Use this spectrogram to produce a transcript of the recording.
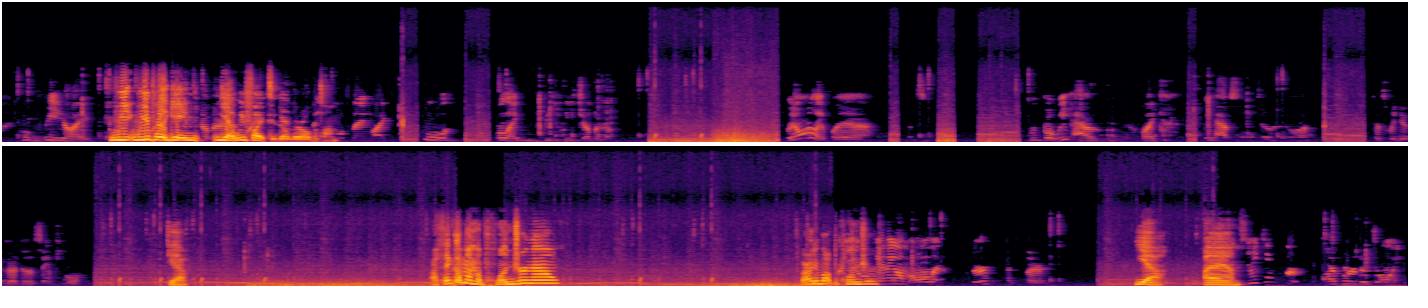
we like We we play games. Yeah, we fight together all the time. Thing, like we'll, we'll like beat each other up. We don't really play uh, it, but we have like we have seen each other because we do go to the same school. Yeah. I think I'm on the plunger now. I already bought the plunger. getting them all in order? That's their- Yeah, I am. It's taking forever to join.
